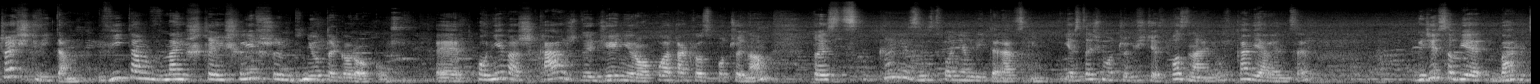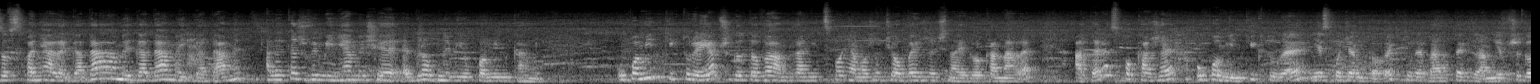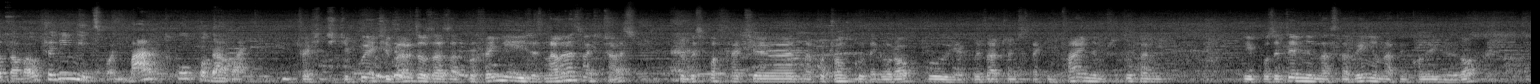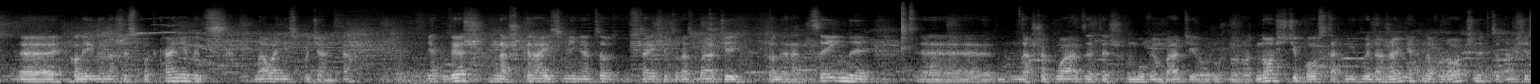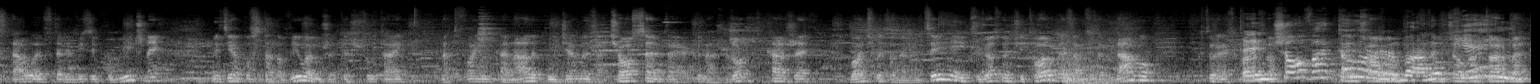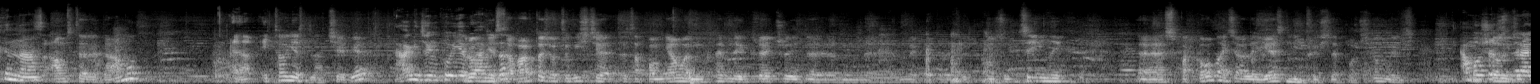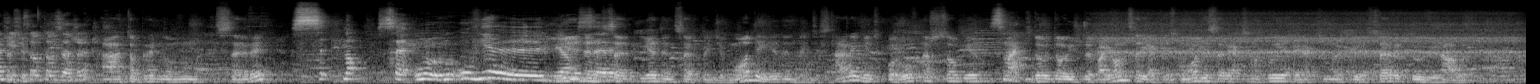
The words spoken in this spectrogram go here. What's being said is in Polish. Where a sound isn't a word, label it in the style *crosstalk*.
Cześć, witam. Witam w najszczęśliwszym dniu tego roku. E, ponieważ każdy dzień roku, a tak rozpoczynam, to jest spotkanie z dzwoniem literackim. Jesteśmy oczywiście w Poznaniu, w kawiarence, gdzie sobie bardzo wspaniale gadamy, gadamy i gadamy, ale też wymieniamy się drobnymi upominkami. Upominki, które ja przygotowałam dla Nicponia możecie obejrzeć na jego kanale, a teraz pokażę upominki, które niespodziankowe, które Bartek dla mnie przygotował, czyli Nicpoń. Bartku, podawaj. Cześć, dziękuję Ci bardzo za zaproszenie i że znalazłaś czas, żeby spotkać się na początku tego roku, jakby zacząć z takim fajnym przytupem i pozytywnym nastawieniem na ten kolejny rok. E, kolejne nasze spotkanie, więc mała niespodzianka. Jak wiesz, nasz kraj zmienia, staje się coraz bardziej tolerancyjny. E, nasze władze też mówią bardziej o różnorodności po ostatnich wydarzeniach noworocznych, co tam się stało w telewizji publicznej. Więc ja postanowiłem, że też tutaj na Twoim kanale pójdziemy za ciosem, tak jak nasz rząd każe. Bądźmy tolerancyjni i przywiozłem Ci torbę z Amsterdamu, która jest bardzo... Tęczowa torba, no torbę piękna. z Amsterdamu. E, I to jest dla Ciebie. Tak, dziękuję Również bardzo. zawartość. Oczywiście zapomniałem pewnych rzeczy konsumpcyjnych e, spakować, ale jest i przyślę pocztą, więc A możesz do zdradzić, co to za rzecz? A to będą sery. No, se, u, uwielbiam Jeden ser. ser, jeden ser będzie młody, jeden będzie stary, więc porównasz sobie Smaki. do, dojrzewające, jak jest młody ser, jak smakuje, a jak smakuje ser dojrzały.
